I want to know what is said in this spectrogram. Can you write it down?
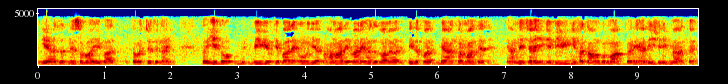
یہ حضرت نے صبح یہ بات توجہ دلائی۔ تو یہ تو بیویوں کے بارے میں ہو گیا۔ ہمارے بارے میں حضرت والا اتنی دفعہ بیان فرماتے تھے کہ ہم نے چاہیے کہ بیوی کی خطاؤں کو معاف کریں، حدیث شریف میں آتا ہے۔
